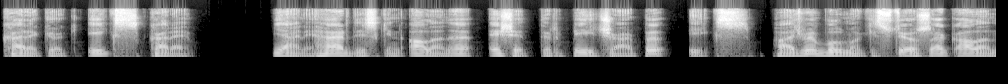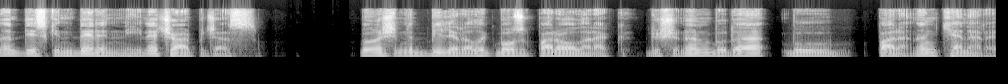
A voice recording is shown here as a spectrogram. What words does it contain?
karekök x kare. Yani her diskin alanı eşittir pi çarpı x. Hacmi bulmak istiyorsak alanı diskin derinliğiyle çarpacağız. Bunu şimdi 1 liralık bozuk para olarak düşünün. Bu da bu paranın kenarı.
